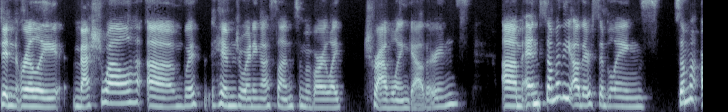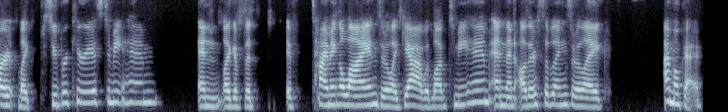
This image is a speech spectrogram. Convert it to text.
didn't really mesh well um, with him joining us on some of our like traveling gatherings. Um, and some of the other siblings, some are like super curious to meet him, and like if the if timing aligns, they're like, yeah, I would love to meet him. And then other siblings are like, I'm okay.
